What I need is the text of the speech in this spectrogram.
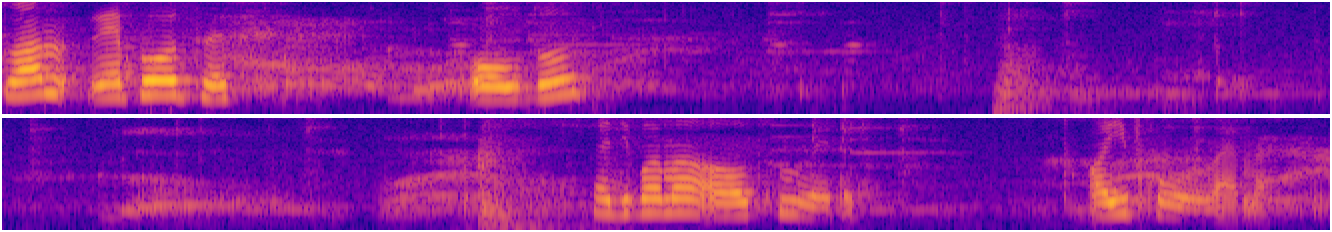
Şu an reporter oldu. Hadi bana altın verin. Ayıp olur vermezsiniz.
